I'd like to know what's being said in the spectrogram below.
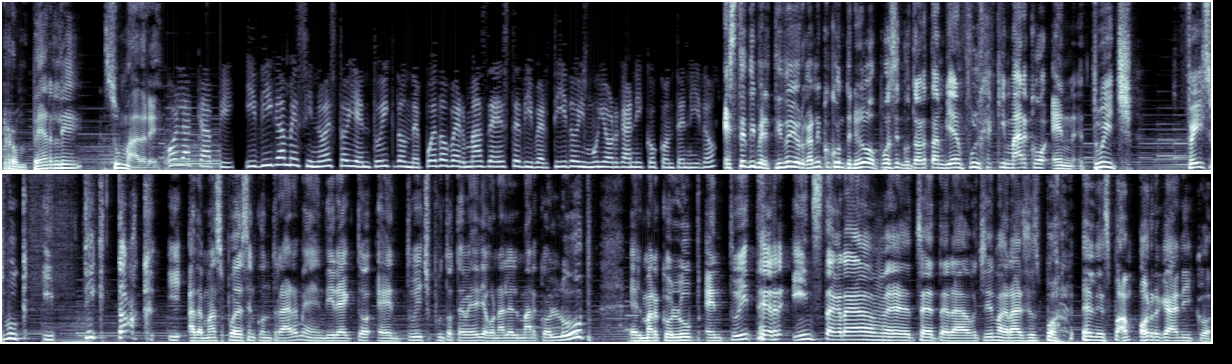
romperle su madre. Hola Capi, y dígame si no estoy en Twitch donde puedo ver más de este divertido y muy orgánico contenido. Este divertido y orgánico contenido lo puedes encontrar también Full Hacky Marco en Twitch, Facebook y TikTok. Y además puedes encontrarme en directo en twitch.tv diagonal el Marco Loop, el Marco Loop en Twitter, Instagram, etcétera. Muchísimas gracias por el spam orgánico.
